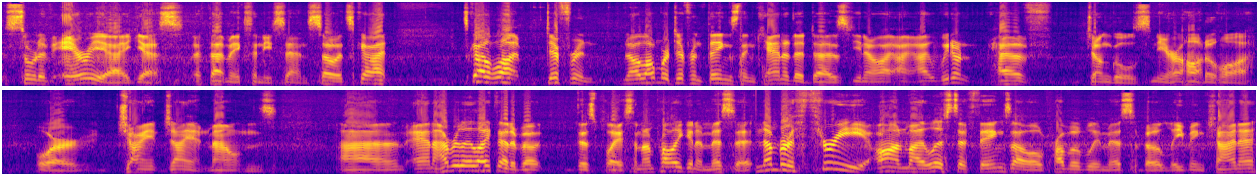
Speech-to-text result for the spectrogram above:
sort of area, I guess, if that makes any sense. So it's got it's got a lot different, a lot more different things than Canada does. You know, I, I, we don't have jungles near Ottawa or giant giant mountains. Uh, and I really like that about this place, and I'm probably going to miss it. Number three on my list of things I will probably miss about leaving China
